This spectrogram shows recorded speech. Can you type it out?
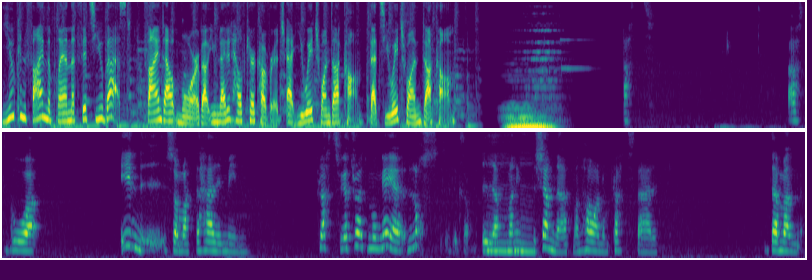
you can find the plan that fits you best. Find out more about United Healthcare coverage at uh1.com. That's uh1.com. att att gå in i som att det här är min plats. För jag tror att många är lost liksom, i att man inte känner att man har någon plats där där man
